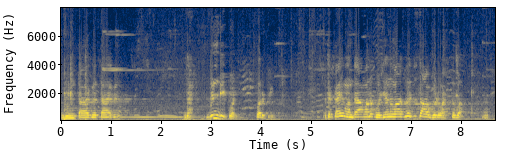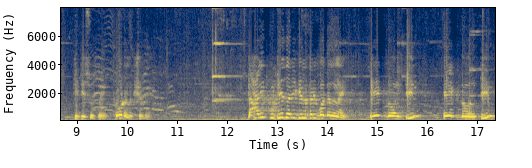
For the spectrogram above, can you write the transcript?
भिंताग ताग. दिंडी पण परफेक्ट. आता काय म्हणता आम्हाला भजन वाजवायचं अवघड वाटतं बा. किती सोपं आहे. थोडं लक्ष द्या. टाळीत कुठे जरी गेलं तरी बदल नाही. एक दोन तीन एक दोन तीन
